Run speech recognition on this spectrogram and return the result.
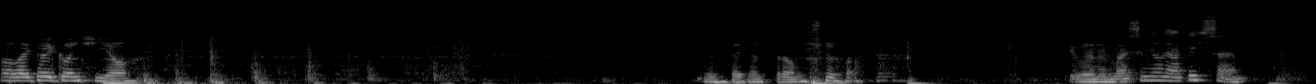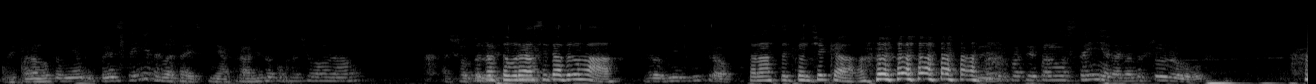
Ale to i končí, no. Ček, tady ten strom. ty vole. Normálně jsem měl nějaký sen. A vypadalo to v něm úplně stejně takhle ta jeskyně, akorát, že to pokračovalo dál. A šlo to No, do tak to bude asi ta druhá. Hrozných útrop. Ta nás teď čeká. To fakt vypadalo stejně, takhle to šlo dolů. To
